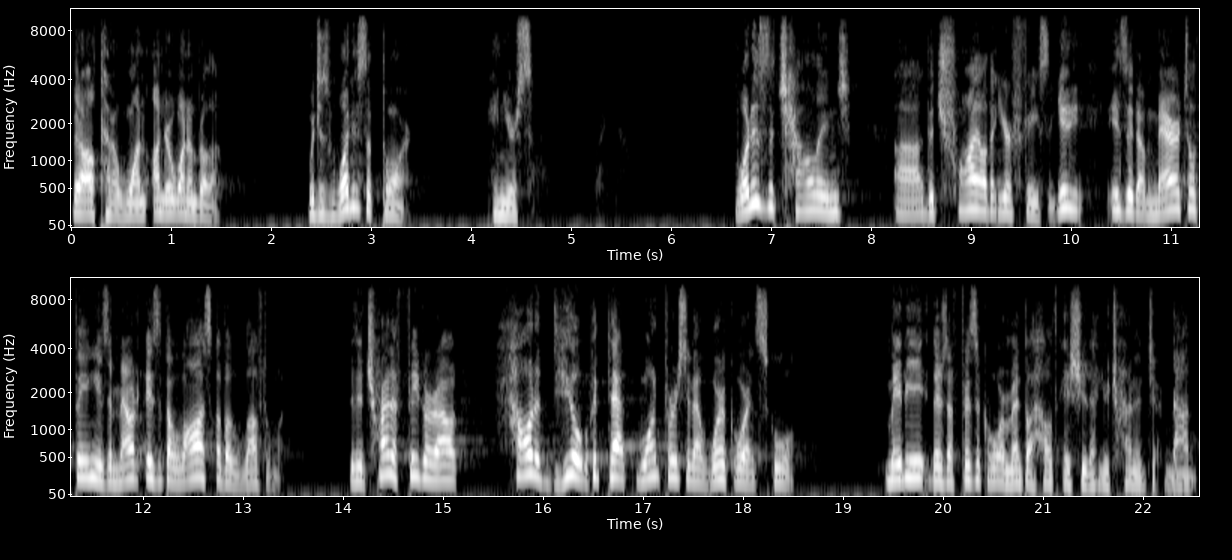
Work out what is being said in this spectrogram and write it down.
They're all kind of one under one umbrella, which is what is the thorn in your side right now? What is the challenge, uh, the trial that you're facing? Is it a marital thing? Is it, mar- is it the loss of a loved one? Is it trying to figure out how to deal with that one person at work or at school? Maybe there's a physical or mental health issue that you're trying to battle.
